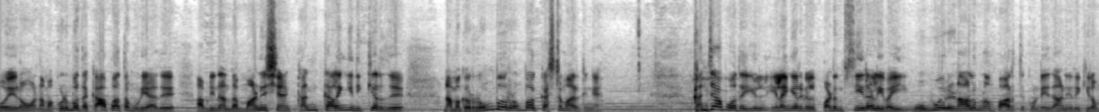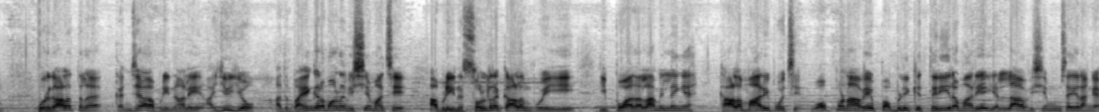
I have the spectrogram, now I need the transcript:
போயிடும் நம்ம குடும்பத்தை காப்பாற்ற முடியாது அப்படின்னு அந்த மனுஷன் கண் கலங்கி நிற்கிறது நமக்கு ரொம்ப ரொம்ப கஷ்டமாக இருக்குங்க. கஞ்சா போதையில் இளைஞர்கள் படும் சீரழிவை ஒவ்வொரு நாளும் நாம் பார்த்து கொண்டே தான் இருக்கிறோம். ஒரு காலத்தில் கஞ்சா அப்படின்னாலே ஐயோ அது பயங்கரமான விஷயமாச்சே அப்படின்னு சொல்கிற காலம் போய் இப்போது அதெல்லாம் இல்லைங்க. காலம் மாறி போச்சு. ஓப்பனாகவே பப்ளிக்கு தெரிகிற மாதிரியே எல்லா விஷயமும் செய்கிறாங்க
